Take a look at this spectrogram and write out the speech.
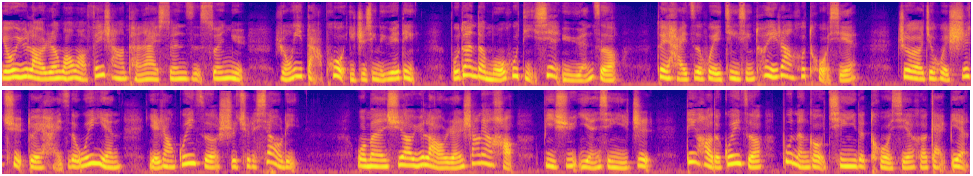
由于老人往往非常疼爱孙子孙女，容易打破一致性的约定，不断的模糊底线与原则，对孩子会进行退让和妥协，这就会失去对孩子的威严，也让规则失去了效力。我们需要与老人商量好，必须言行一致。定好的规则不能够轻易的妥协和改变，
